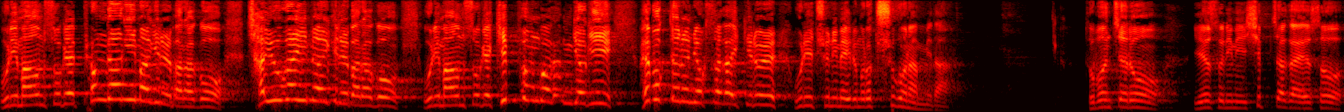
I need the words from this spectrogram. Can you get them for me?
우리 마음속에 평강이 임하기를 바라고 자유가 임하기를 바라고 우리 마음속에 기쁨과 감격이 회복되는 역사가 있기를 우리 주님의 이름으로 축원합니다. 두 번째로 예수님이 십자가에서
